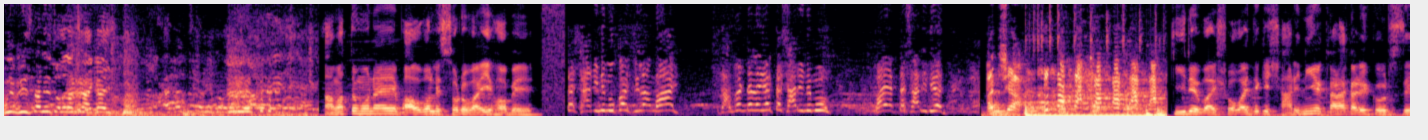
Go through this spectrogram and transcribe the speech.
উনি ফ্রিজটা নিয়ে চলে যাচ্ছে একাই। আমার তো মনে হয় বাহুবলের ছোট ভাই হবে। শাড়ি নিমু কইছিলাম ভাই? গার্লফ্রেন্ডে লাগে একটা শাড়ি নিমু। ভাই একটা শাড়ি দেন কি রে ভাই সবাই দেখি শাড়ি নিয়ে কাড়াকাড়ি করছে।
